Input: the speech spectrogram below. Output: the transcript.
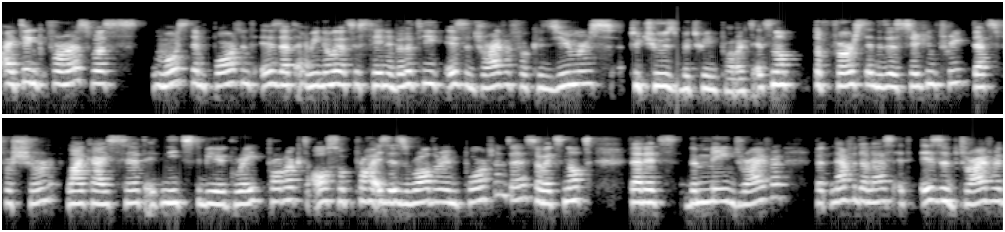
I think for us was most important is that we know that sustainability is a driver for consumers to choose between products. It's not the first in the decision tree, that's for sure. Like I said, it needs to be a great product. Also, price is rather important. Eh? So it's not that it's the main driver, but nevertheless, it is a driver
